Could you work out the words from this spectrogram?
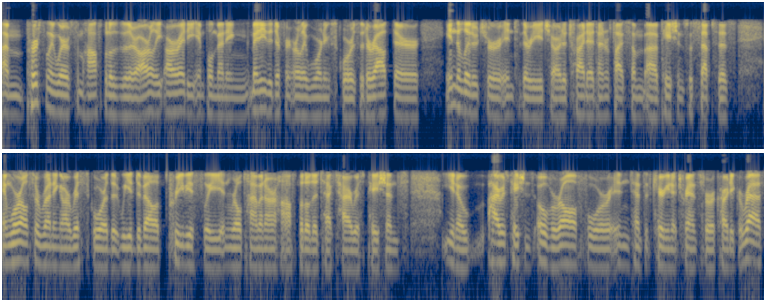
I'm personally aware of some hospitals that are already, already implementing many of the different early warning scores that are out there in the literature into their EHR to try to identify some uh, patients with sepsis. And we're also running our risk score that we had developed previously in real time in our hospital to detect high risk patients. You know, high risk patients overall for intensive care unit transfer or cardiac arrest.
